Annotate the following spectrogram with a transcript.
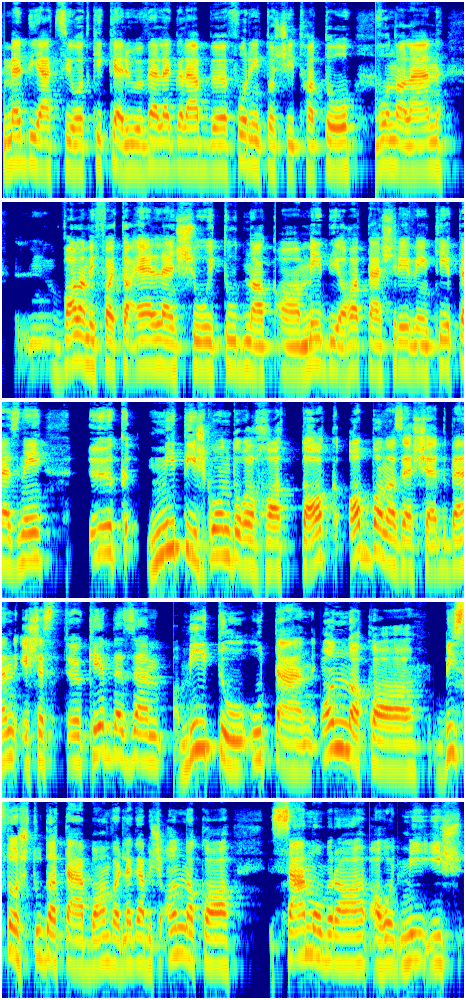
mediációt kikerülve legalább forintosítható vonalán valami fajta ellensúlyt tudnak a média hatás révén képezni, ők mit is gondolhattak abban az esetben, és ezt kérdezem a MeToo után annak a biztos tudatában, vagy legalábbis annak a számomra, ahogy mi is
